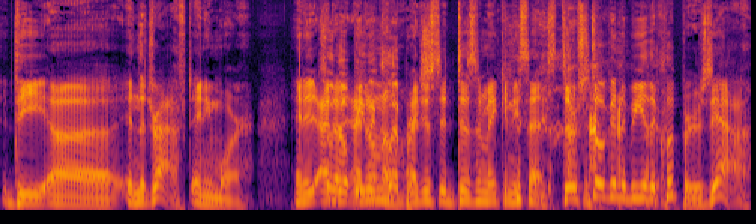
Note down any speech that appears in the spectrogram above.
the uh, in the draft anymore. And it, I So they'll don't, be I don't know. I just it doesn't make any sense. They're still going to be the Clippers. Yeah,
